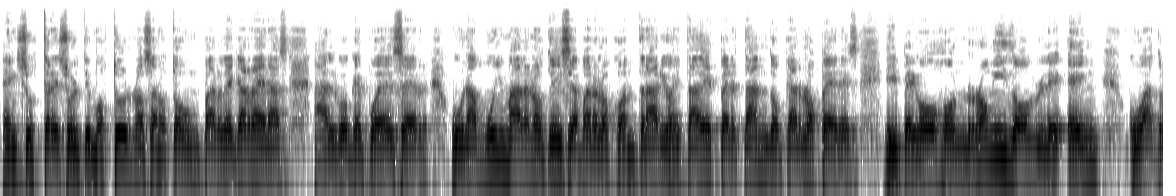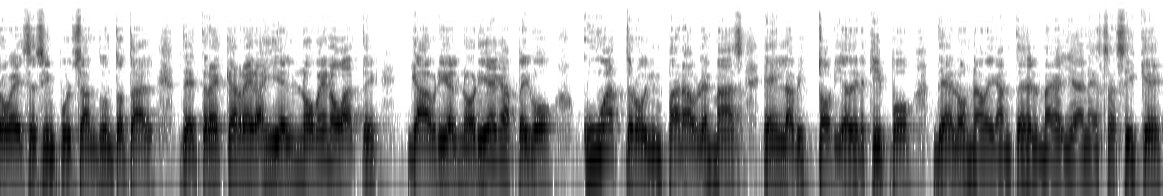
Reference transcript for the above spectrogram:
en sus tres últimos turnos, anotó un par de carreras, algo que puede ser una muy mala noticia para los contrarios. Está despertando Carlos Pérez y pegó jonrón y doble en cuatro veces, impulsando un total de tres carreras y el noveno bate Gabriel Noriega pegó cuatro imparables más en la victoria del equipo de los navegantes del Magallanes. Así que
